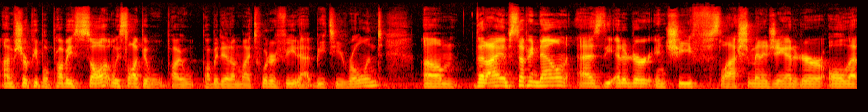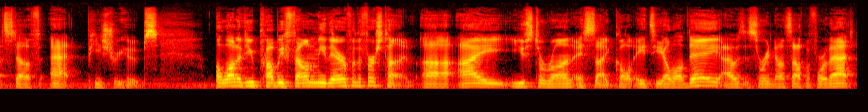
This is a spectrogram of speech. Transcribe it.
I'm sure people probably saw it. We saw a lot of people probably, probably did on my Twitter feed at BT Rowland um, that I am stepping down as the editor in chief slash managing editor, all that stuff at Peachtree Hoops. A lot of you probably found me there for the first time. Uh, I used to run a site called ATL All Day. I was at Soaring Down South before that,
